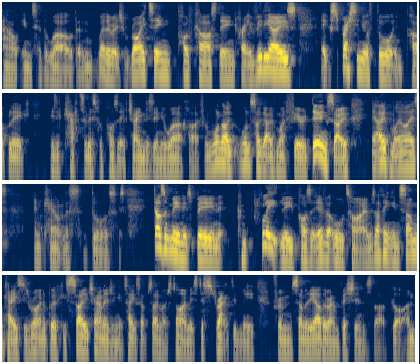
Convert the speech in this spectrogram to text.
out into the world. And whether it's writing, podcasting, creating videos, expressing your thought in public, is a catalyst for positive changes in your work life. And I, once I got over my fear of doing so, it opened my eyes and countless doors. Doesn't mean it's been completely positive at all times. I think in some cases, writing a book is so challenging, it takes up so much time. It's distracted me from some of the other ambitions that I've got. And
